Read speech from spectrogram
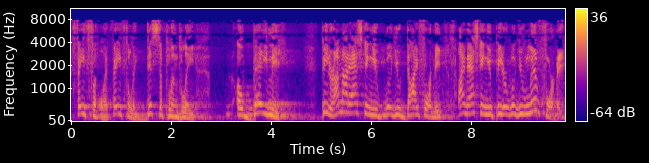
faithfully, faithfully, disciplinedly obey me? Peter, I'm not asking you, will you die for me? I'm asking you, Peter, will you live for me?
